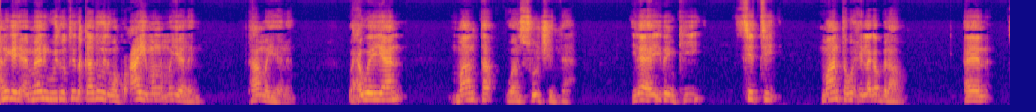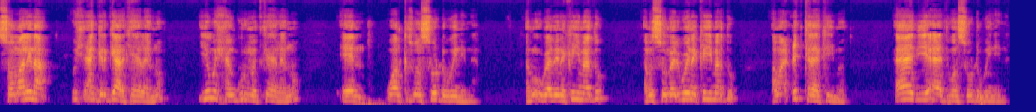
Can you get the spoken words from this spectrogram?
anigay ammaani weydo tada qaadan weydo waan ku caayi ma yeeleen. Taa ma yeeleen. Waxa weeyaan maanta waan soo jeednaa. Ilaahay idankii city maanta wixii laga bilaabo. Soomaalina wixii aan gargaar ka helayno iyo wixii aan gurmad ka helayno waan soo dhoweynaynaa ama ogaadayna ka yimaado ama soomaali weyna ka yimaado ama cid kale ha ka yimaado. Aad iyo aad waan soo dhoweynaynaa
